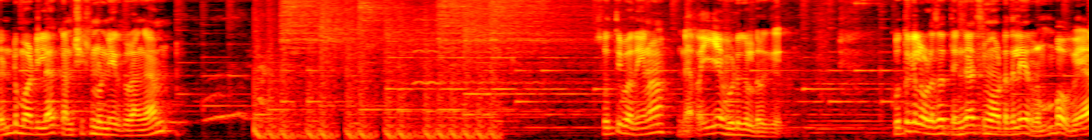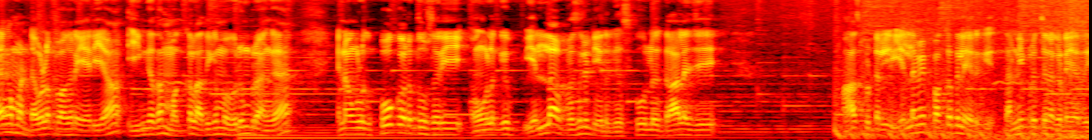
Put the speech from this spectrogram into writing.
ரெண்டு மாடியில் கன்ஸ்ட்ரக்ஷன் பண்ணியிருக்கிறாங்க. சுற்றி பார்த்தீங்கன்னா நிறைய வீடுகள் இருக்குது குத்துக்கல் வளச தென்காசி மாவட்டத்திலே ரொம்ப வேகமாக டெவலப் ஆகிற ஏரியா இங்கே தான் மக்கள் அதிகமாக விரும்புகிறாங்க ஏன்னா உங்களுக்கு போக்குவரத்தும் சரி உங்களுக்கு எல்லா ஃபெசிலிட்டி இருக்குது ஸ்கூலு காலேஜு ஹாஸ்பிட்டல் எல்லாமே பக்கத்தில் இருக்குது தண்ணி பிரச்சனை கிடையாது.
